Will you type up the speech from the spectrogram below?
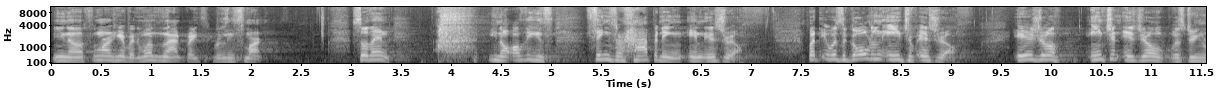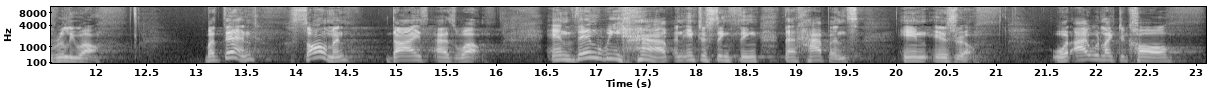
You know, smart here, but wasn't that great, really smart. So then, you know, all these things are happening in Israel. But it was the golden age of Israel. Israel, ancient Israel was doing really well. But then Solomon dies as well. And then we have an interesting thing that happens in Israel. What I would like to call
